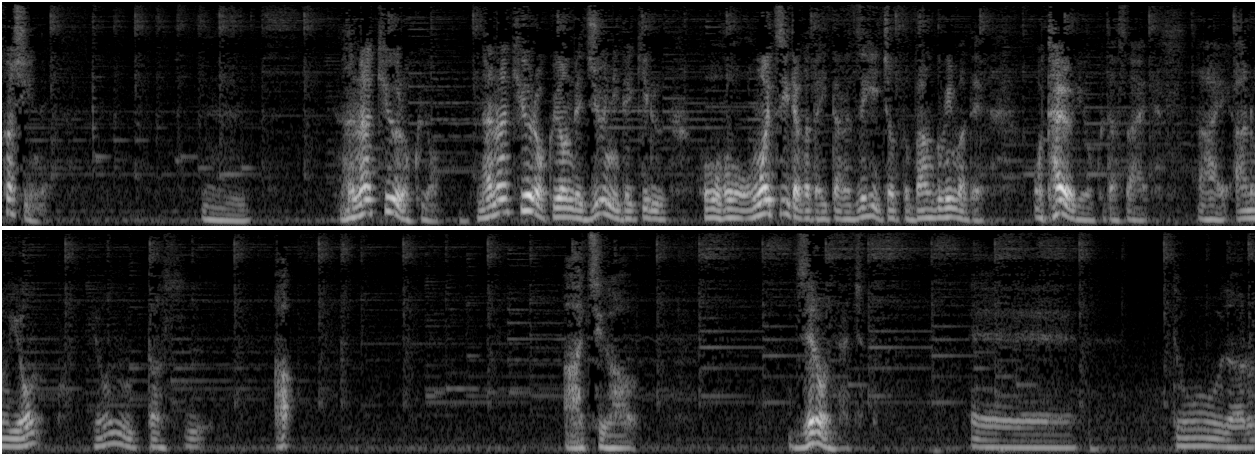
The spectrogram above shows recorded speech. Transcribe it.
難しいね。うん。7964。7964で10にできる方法を思いついた方いたら、ぜひちょっと番組までお便りをください。はい。あの、4、4たす、あ、あ、違う。ゼロになっちゃった。えー、どうだろう。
